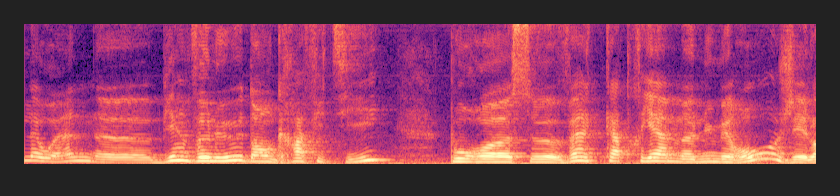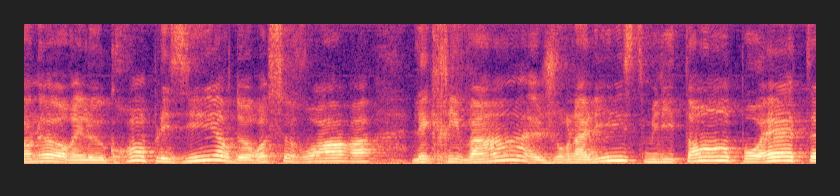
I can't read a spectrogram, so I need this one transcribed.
Euh, bienvenue dans Graffiti. Pour euh, ce 24e numéro, j'ai l'honneur et le grand plaisir de recevoir l'écrivain, journaliste, militant, poète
